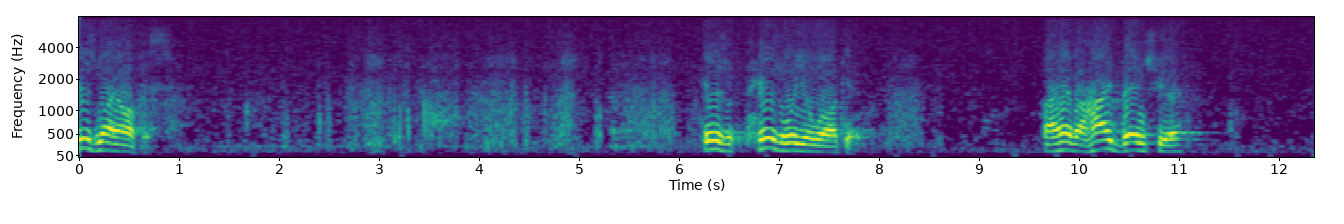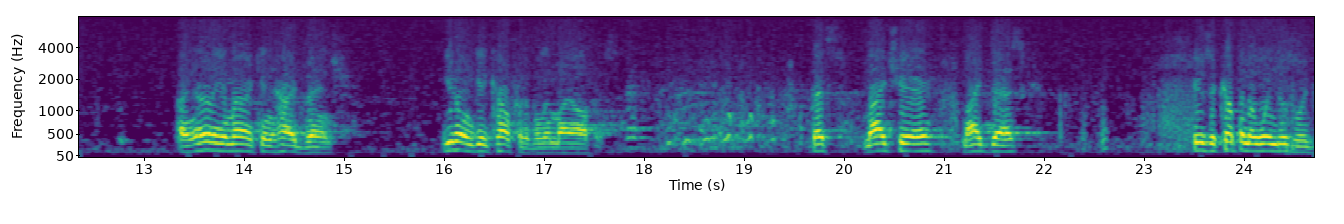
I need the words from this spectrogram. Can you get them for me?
Here's my office. Here's, here's where you walk in. I have a hard bench here an early American hard bench, you don't get comfortable in my office. That's my chair, my desk. Here's a couple of windows with,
